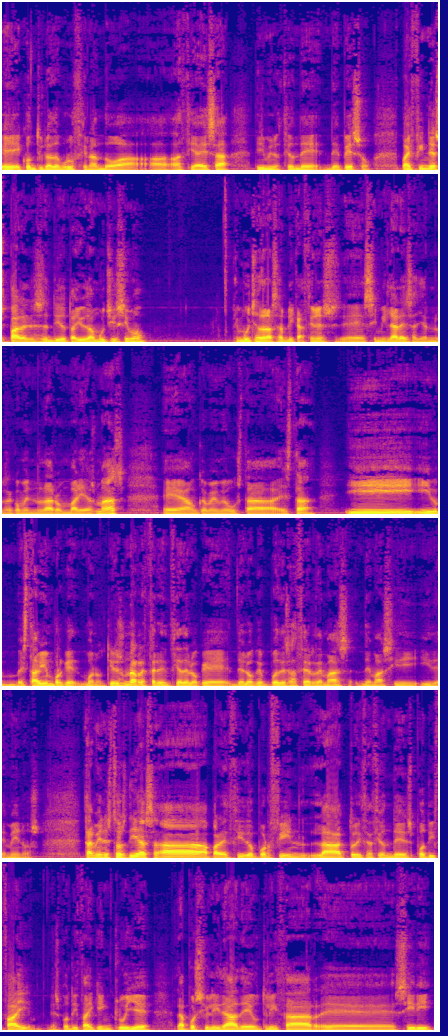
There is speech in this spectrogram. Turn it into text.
he continuado evolucionando a, hacia esa disminución de, de peso. MyFitnessPal en ese sentido te ayuda muchísimo y muchas de las aplicaciones eh, similares. Ayer me recomendaron varias más, eh, aunque a mí me gusta esta. Y, está bien porque, bueno, tienes una referencia de lo que, de lo que puedes hacer de más, de más y, de menos. También estos días ha aparecido por fin la actualización de Spotify. Spotify que incluye la posibilidad de utilizar eh, Siri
